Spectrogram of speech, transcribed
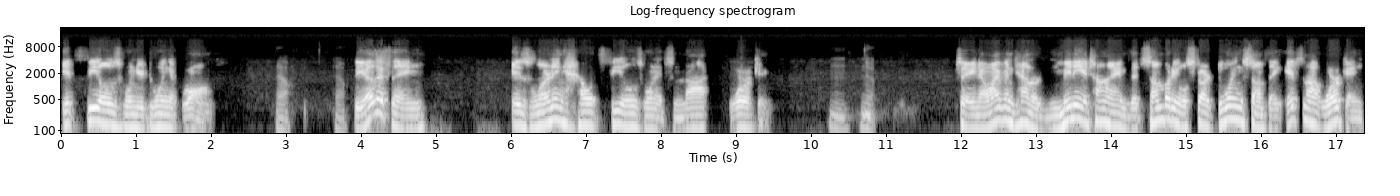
it feels when you're doing it wrong. Yeah. Yeah. The other thing is learning how it feels when it's not working. Mm, yeah. Say, now I've encountered many a time that somebody will start doing something, it's not working,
